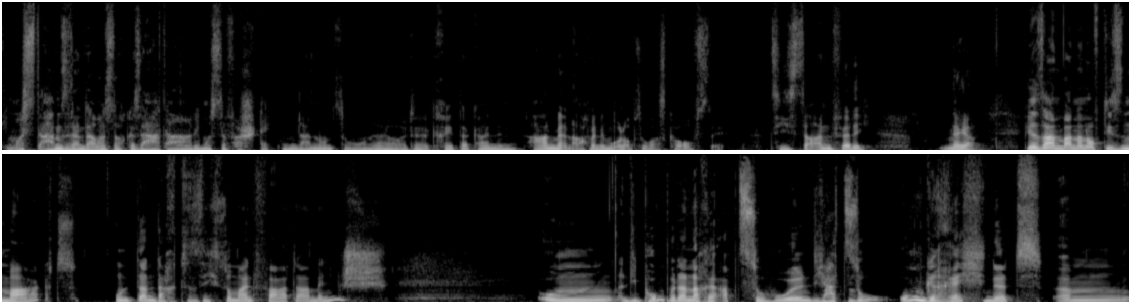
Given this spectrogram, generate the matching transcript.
die musste, haben sie dann damals noch gesagt, ah, die musste verstecken dann und so. Ne? Heute kräht da keinen Hahn mehr nach, wenn du im Urlaub sowas kaufst. Ey. Ziehst du an, fertig. Naja, wir sahen, waren dann auf diesen Markt und dann dachte sich so mein Vater, Mensch, um die Pumpe dann nachher abzuholen, die hat so umgerechnet, ähm,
